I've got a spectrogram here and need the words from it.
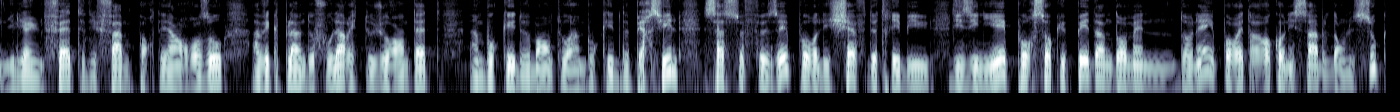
il y a une fête, des femmes portaient un roseau avec plein de foulards et toujours en tête un bouquet de menthe ou un bouquet de persil. Ça se faisait pour les chefs de tribus désignés pour s'occuper d'un domaine donné, pour être reconnaissable dans le souk.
